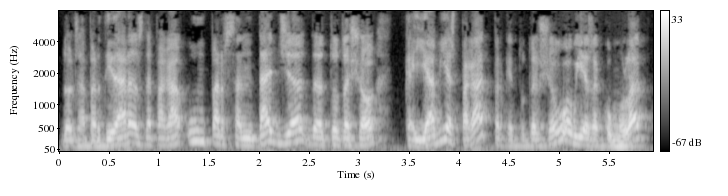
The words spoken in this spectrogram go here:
doncs a partir d'ara has de pagar un percentatge de tot això que ja havies pagat, perquè tot això ho havies acumulat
